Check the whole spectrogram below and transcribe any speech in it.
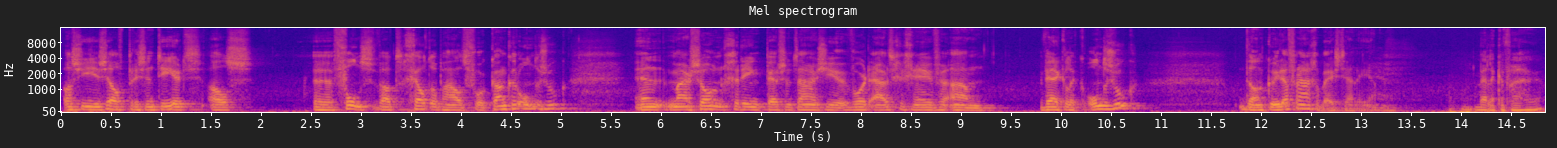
Als je jezelf presenteert als fonds wat geld ophaalt voor kankeronderzoek, en maar zo'n gering percentage wordt uitgegeven aan werkelijk onderzoek, dan kun je daar vragen bij stellen. Ja. Welke vragen?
